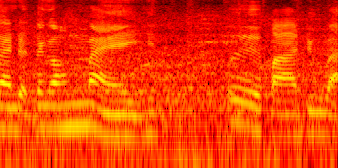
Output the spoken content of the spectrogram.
กันเดี๋ยวต้องก็ใหม่เออปลาดูบ้า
